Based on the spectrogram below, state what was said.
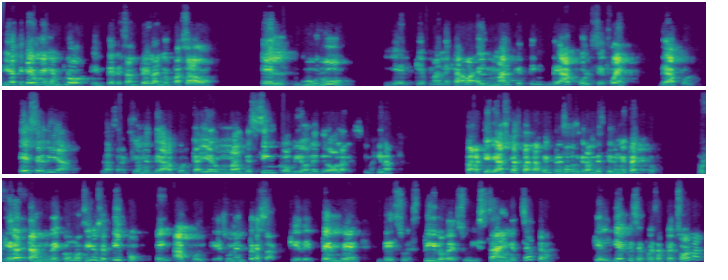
fíjate que hay un ejemplo interesante el año pasado, el gurú y el que manejaba el marketing de Apple se fue, de Apple. Ese día, las acciones de Apple cayeron más de 5 billones de dólares, imagínate. Para que veas que hasta las empresas grandes tienen un efecto. Porque era tan reconocido ese tipo en Apple, que es una empresa que depende de su estilo, de su design, etcétera, que el día que se fue esa persona,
